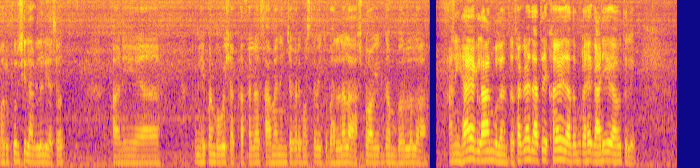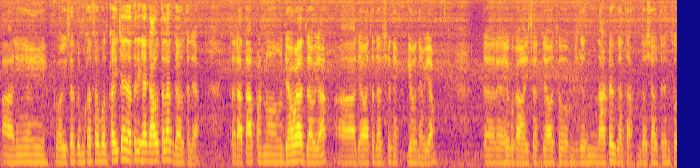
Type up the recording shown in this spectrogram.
भरपूरशी लागलेली असत. आणि तुम्ही हे पण बघू शकता. सगळं सामान यांच्याकडे मस्तपैकी भरलेला स्टॉक एकदम भरलेला आणि ह्या एक लहान मुलांचं सगळ्या जात्रे खंय जा तुमका हे गाडी गावतले. आणि पैसर तुमका सबंध खंयच्या जात्रेक ह्या गावतलाच गावतल्या? तर आता आपण देवळात जाऊया. देवाचं दर्शन घेऊन येऊया. तर हे बघा हयसर देवाचं म्हणजे जे नाटक जाता दशावतऱ्यांचो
